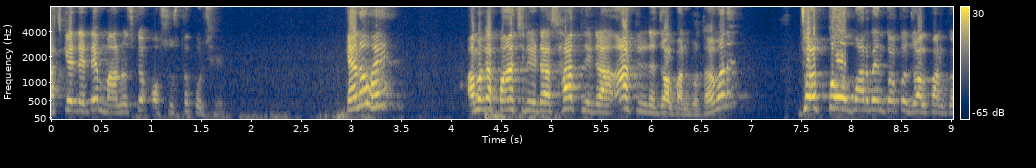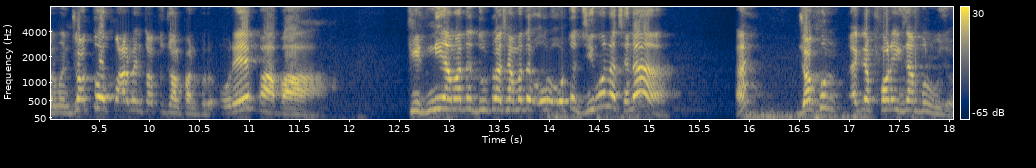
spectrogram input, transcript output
আজকের ডেটে মানুষকে অসুস্থ করছে। কেন ভাই? আমাকে পাঁচ লিটার, সাত লিটার, আট লিটার জল পান করতে হবে মানে? যত পারবেন তত জল পান করবেন, যত পারবেন তত জল পান করবেন ওরে বাবা! কিডনি আমাদের দুটো আছে, আমাদের ওর তো জীবন আছে না? হ্যাঁ? যখন একটা ফর এক্সাম্পল বুঝো।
